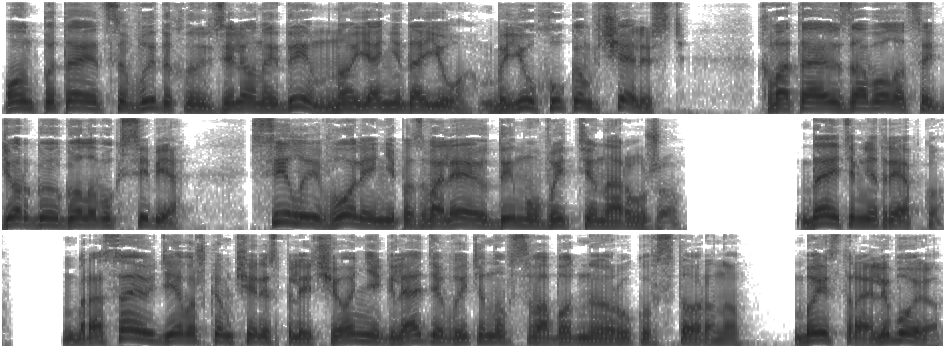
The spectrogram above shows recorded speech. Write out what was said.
Он пытается выдохнуть зеленый дым, но я не даю. Бью хуком в челюсть. Хватаю за волосы, дергаю голову к себе. Силой воли не позволяю дыму выйти наружу. «Дайте мне тряпку». Бросаю девушкам через плечо, не глядя, вытянув свободную руку в сторону. «Быстро, любую!»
